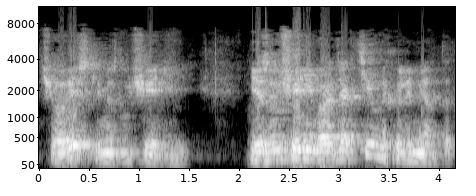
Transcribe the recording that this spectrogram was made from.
человеческими излучениями и излучением радиоактивных элементов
